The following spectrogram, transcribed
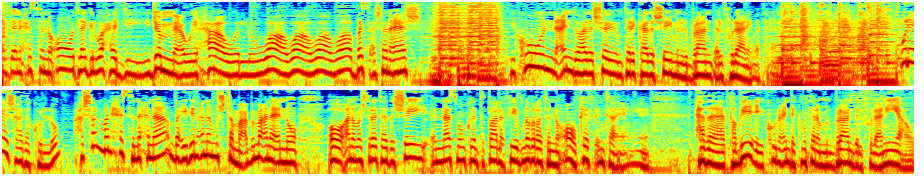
نبدأ نحس إنه أوه تلاقي الواحد يجمع ويحاول وا وا وا وا بس عشان إيش؟ يكون عنده هذا الشيء ويمتلك هذا الشيء من البراند الفلاني مثلا وليش هذا كله؟ عشان ما نحس إن إحنا بعيدين عن المجتمع بمعنى إنه أوه أنا ما اشتريت هذا الشيء الناس ممكن تطالع فيه بنظرة إنه أوه كيف أنت يعني هذا طبيعي يكون عندك مثلا من ال brand الفلانية أو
